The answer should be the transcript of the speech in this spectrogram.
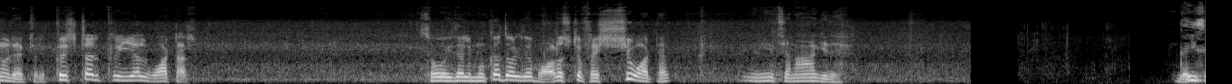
ನೋಡಿ actually crystal clear water so ಇದರಲ್ಲಿ ಮುಖ ತೊಳೆದು ಭಾಳಷ್ಟು ಫ್ರೆಶ್ ವಾಟರ್ ನೀರು ಚೆನ್ನಾಗಿದೆ. ಗೈಸ್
